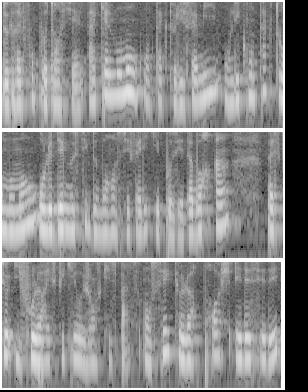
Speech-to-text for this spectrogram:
de, greffon potentiel. À quel moment on contacte les familles? On les contacte au moment où le diagnostic de mort encéphalique est posé. D'abord, un, parce qu'il faut leur expliquer aux gens ce qui se passe. On sait que leur proche est décédé,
